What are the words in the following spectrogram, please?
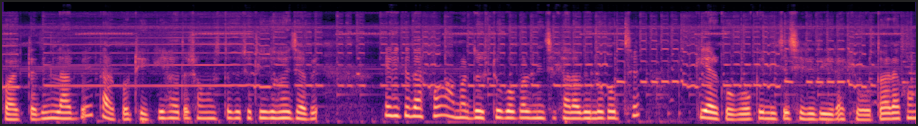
কয়েকটা দিন লাগবে, তারপর ঠিকই হয়তো সমস্ত কিছু ঠিক হয়ে যাবে। এদিকে দেখো, আমার দুষ্টু গোপাল নিচে খেলাধুলো করছে। কী আর করব? ওকে নিচে ছেড়ে দিয়ে রাখি। ও তো আর এখন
